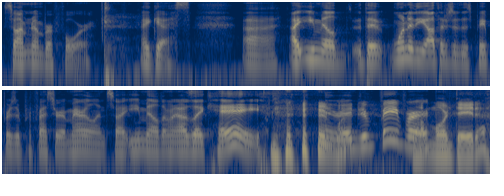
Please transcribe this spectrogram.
So I'm number four, I guess. Uh, I emailed the one of the authors of this paper is a professor at Maryland, so I emailed him and I was like, "Hey, I read your paper." Want more data?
